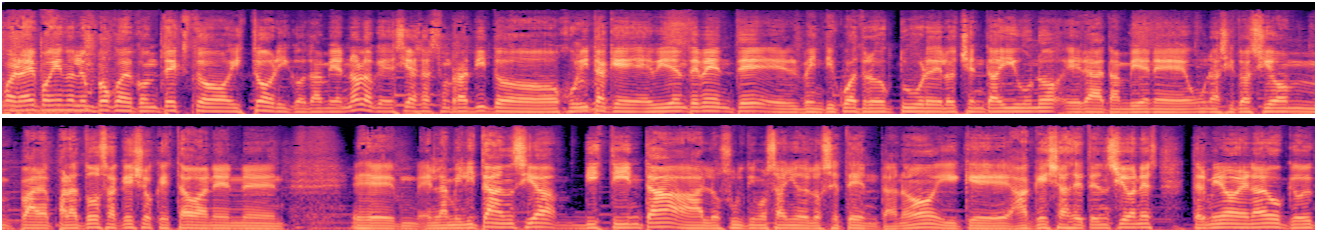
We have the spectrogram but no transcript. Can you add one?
Bueno, ahí poniéndole un poco de contexto histórico también, ¿no? Lo que decías hace un ratito, Julita, que evidentemente el 24 de octubre del 81 era también eh, una situación para, para todos aquellos que estaban en, en, eh, en la militancia distinta a los últimos años de los 70, ¿no? Y que aquellas detenciones terminaron en algo que hoy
